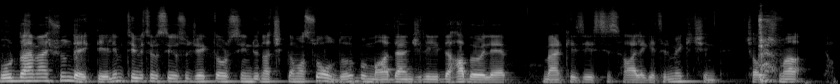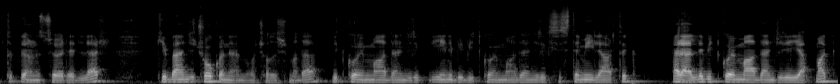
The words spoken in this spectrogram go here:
Burada hemen şunu da ekleyelim. Twitter CEO'su Jack Dorsey'in dün açıklaması oldu. Bu madenciliği daha böyle merkeziyetsiz hale getirmek için çalışma yaptıklarını söylediler. Ki bence çok önemli o çalışmada. Bitcoin madencilik, yeni bir Bitcoin madencilik sistemiyle artık herhalde Bitcoin madenciliği yapmak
